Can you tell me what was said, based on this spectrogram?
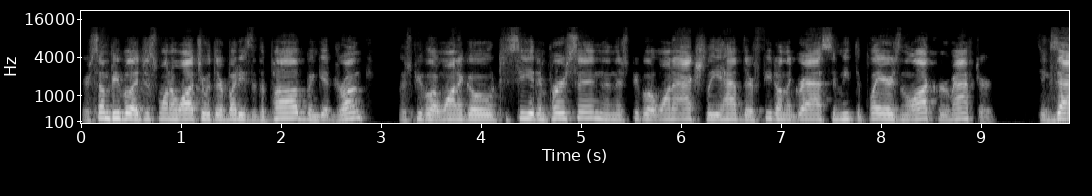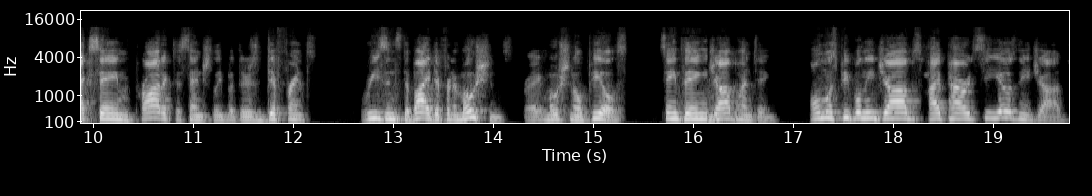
There's some people that just want to watch it with their buddies at the pub and get drunk. There's people that want to go to see it in person, and there's people that want to actually have their feet on the grass and meet the players in the locker room after. The exact same product essentially, but there's different reasons to buy, different emotions, right? Emotional appeals. Same thing, mm-hmm. job hunting. Homeless people need jobs, high powered CEOs need jobs.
